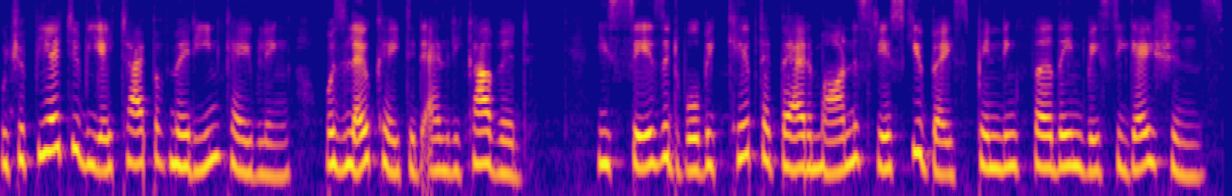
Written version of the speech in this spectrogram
which appeared to be a type of marine cabling, was located and recovered. He says it will be kept at the Hermanus rescue base pending further investigations.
